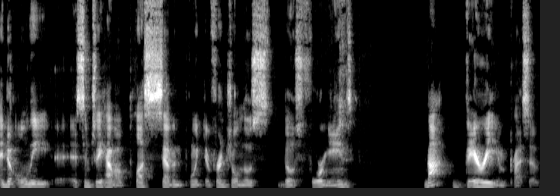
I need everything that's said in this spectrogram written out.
and to only uh, essentially have a plus seven point differential in those those four games, not very impressive.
